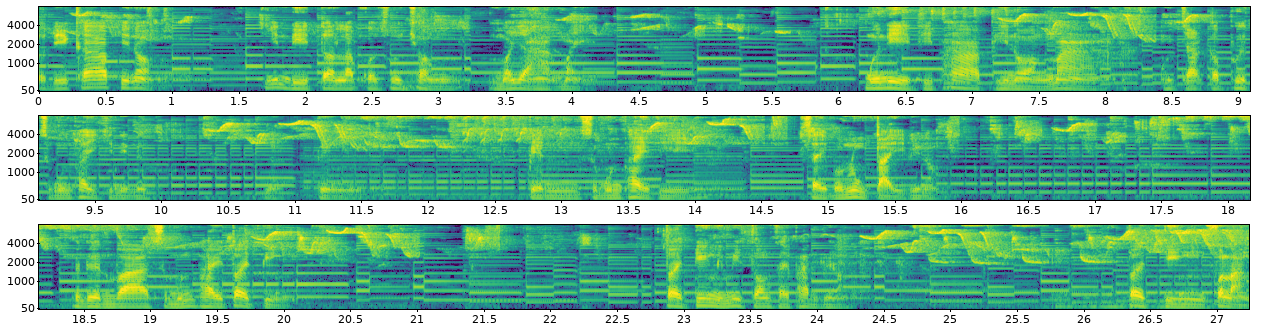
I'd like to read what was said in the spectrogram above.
วัสดีครับพี่น้อง ยินดีต้อนรับเข้าสู่ช่องหมอยาหักใหม่ มื้อนี้ที่พาพี่น้องมารู้จักกับพืชสมุนไพรชนิดหนึ่งนะซึ่งเป็นสมุนไพรที่ใส่บำรุงไตพี่น้องเพื่นเดินว่าสมุนไพรต้อยติ่งต้อยติ่งนี่มีสองสายพันธุ์พี่น้องต้อยติ่งฝรั่ง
